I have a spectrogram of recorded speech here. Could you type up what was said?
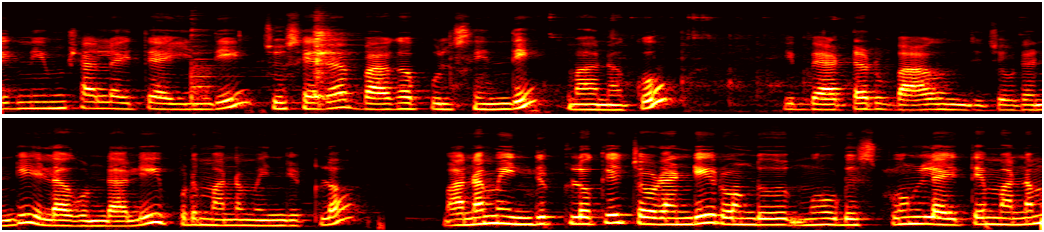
ఐదు నిమిషాలు అయితే అయింది చూసారా బాగా పులిసింది మనకు. ఈ బ్యాటర్ బాగుంది చూడండి ఇలా ఉండాలి. ఇప్పుడు మనం ఇందుట్లో మనం ఇందుట్లోకి చూడండి రెండు మూడు స్పూన్లు అయితే మనం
